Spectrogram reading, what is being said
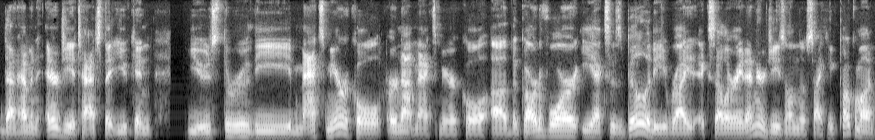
that have an energy attached that you can use through the Max Miracle or not Max Miracle, uh, the Gardevoir EX's ability, right? Accelerate energies on those psychic Pokemon.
